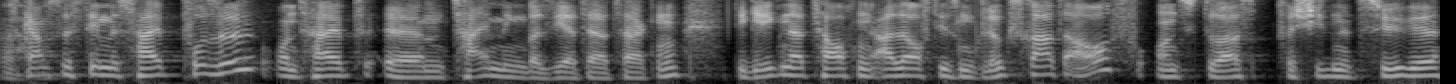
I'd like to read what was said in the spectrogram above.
Das Kampfsystem ist halb Puzzle und halb ähm, Timing-basierte Attacken. Die Gegner tauchen alle auf diesem Glücksrad auf und du hast verschiedene Züge,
